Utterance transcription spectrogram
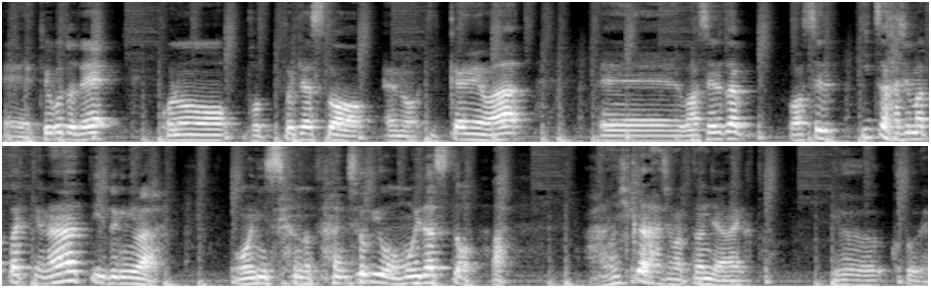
えー、ということでこのポッドキャストの1回目は、えー、忘れた忘れいつ始まったっけなっていう時には大西さんの誕生日を思い出すとああの日から始まったんじゃないかということで、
